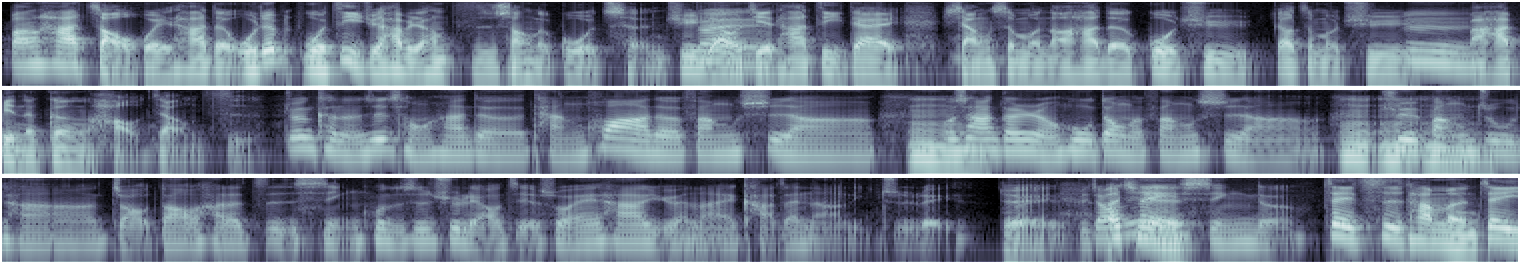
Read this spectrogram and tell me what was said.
帮他找回他的，我觉得我自己觉得他比较像咨商的过程，去了解他自己在想什么，然后他的过去要怎么去嗯把它变得更好，这样子。就可能是从他的谈话的方式啊，嗯或是他跟人互动的方式啊，嗯去帮。助他找到他的自信，或者是去了解说，哎、他原来卡在哪里之类的。对比较内心的。这次他们这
